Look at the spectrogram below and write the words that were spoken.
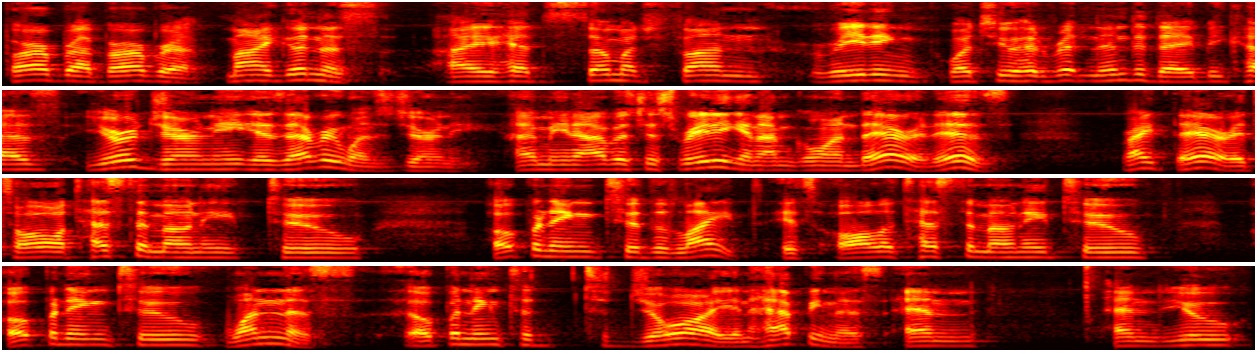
Barbara, Barbara, my goodness, I had so much fun reading what you had written in today because your journey is everyone's journey. I mean, I was just reading and I'm going, there it is, right there. It's all testimony to opening to the light. It's all a testimony to opening to oneness, opening to, to joy and happiness. And and you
